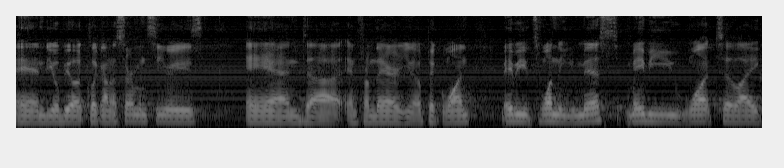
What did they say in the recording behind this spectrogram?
And you'll be able to click on a sermon series, and, uh, and from there, you know, pick one. Maybe it's one that you missed. Maybe you want to like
